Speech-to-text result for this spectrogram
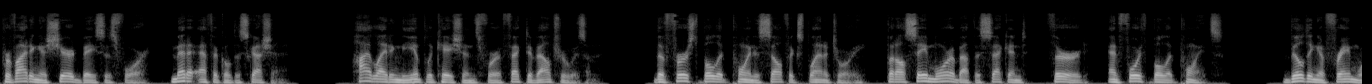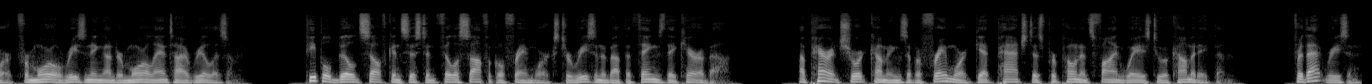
Providing a shared basis for meta ethical discussion. Highlighting the implications for effective altruism. The first bullet point is self explanatory, but I'll say more about the second, third, and fourth bullet points. Building a framework for moral reasoning under moral anti realism. People build self consistent philosophical frameworks to reason about the things they care about. Apparent shortcomings of a framework get patched as proponents find ways to accommodate them. For that reason,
